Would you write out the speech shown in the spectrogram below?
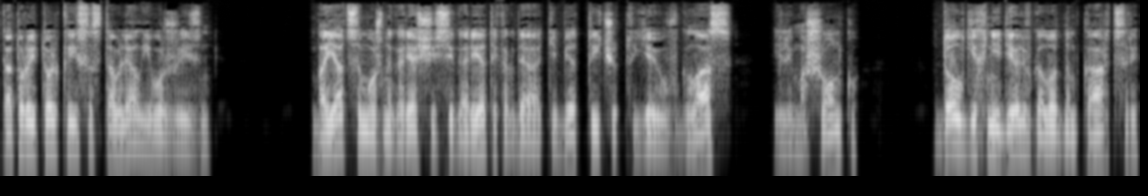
который только и составлял его жизнь. Бояться можно горящей сигареты, когда тебе тычут ею в глаз, или мошонку, долгих недель в голодном карцере,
